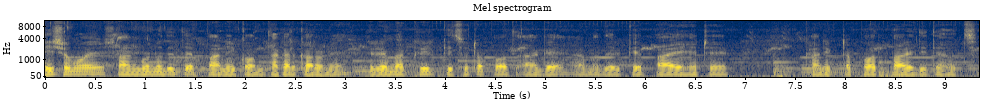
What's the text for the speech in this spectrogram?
এই সময় সাঙ্গ নদীতে পানি কম থাকার কারণে রেমাক্রির কিছুটা পথ আগে আমাদেরকে পায়ে হেঁটে খানিকটা পথ পাড়ি দিতে হচ্ছে।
